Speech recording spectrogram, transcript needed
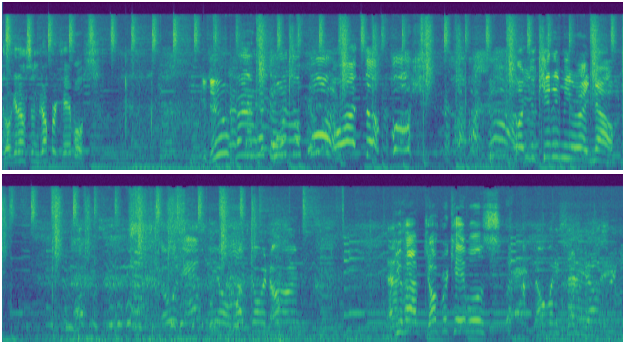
Go get him some jumper cables. You do? Man, what the, what the fuck? What the fuck? Oh Are you kidding me right now? No one asked me what's going on. You have jumper cables? Hey, nobody said anything.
